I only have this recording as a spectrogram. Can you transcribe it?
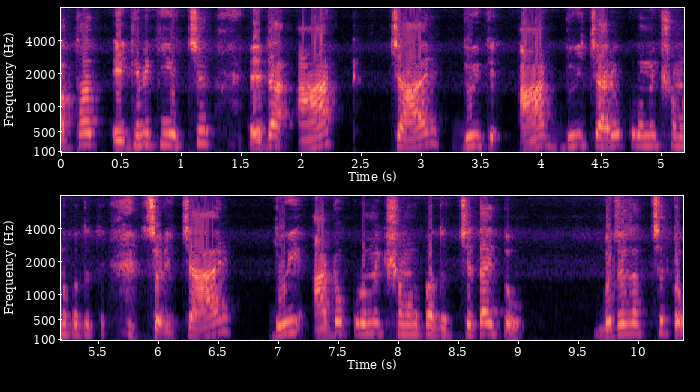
অর্থাৎ এখানে কি হচ্ছে? এটা আট, চার, দুই আট, দুই, চারও ক্রমিক সমানুপাত হচ্ছে। সরি চার, দুই, আটও ক্রমিক সমানুপাত হচ্ছে, তাই তো? বোঝা যাচ্ছে তো?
